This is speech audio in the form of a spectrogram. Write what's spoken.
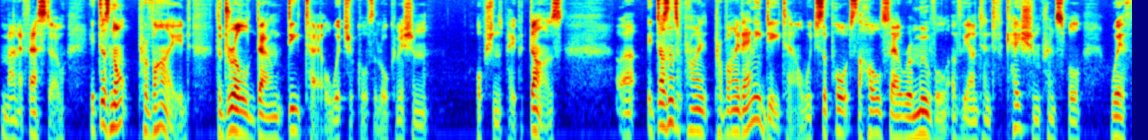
manifesto, it does not provide the drilled down detail, which, of course, the Law Commission options paper does. Uh, it doesn't provide any detail which supports the wholesale removal of the identification principle with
